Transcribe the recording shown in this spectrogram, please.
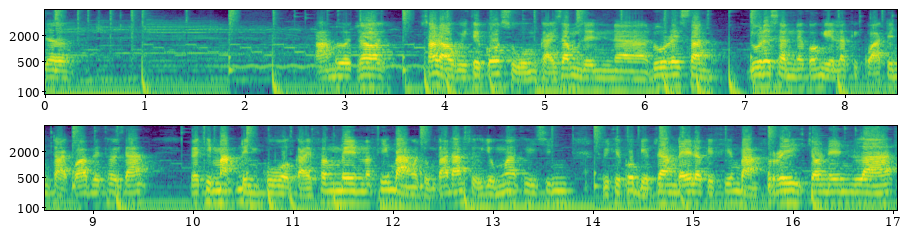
giờ 30 rồi sau đó quý thầy cô xuống cái dòng lên uh, à, duration duration là có nghĩa là cái quá trình trải qua về thời gian Vậy thì mặc định của cái phần mềm mà phiên bản của chúng ta đang sử dụng thì xin quý thầy cô biết rằng đây là cái phiên bản free, cho nên là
